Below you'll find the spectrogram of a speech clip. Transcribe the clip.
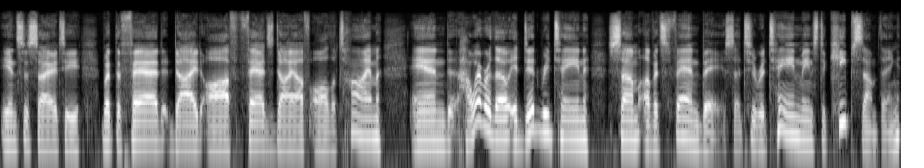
in society, but the fad died off. Fads die off all the time. And however, though, it did retain some of its fan base. Uh, to retain means to keep something.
